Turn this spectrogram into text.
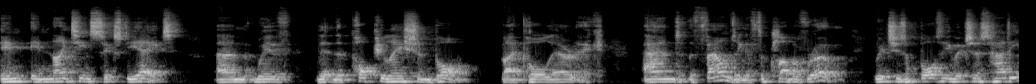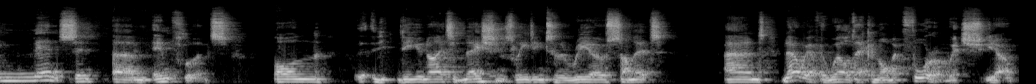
in, in 1968 um, with the, the population bomb by Paul Ehrlich and the founding of the Club of Rome, which is a body which has had immense in, um, influence on the United Nations, leading to the Rio summit. And now we have the World Economic Forum, which you know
